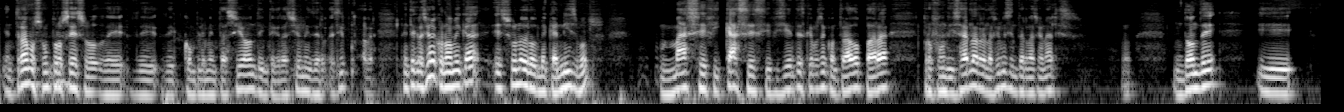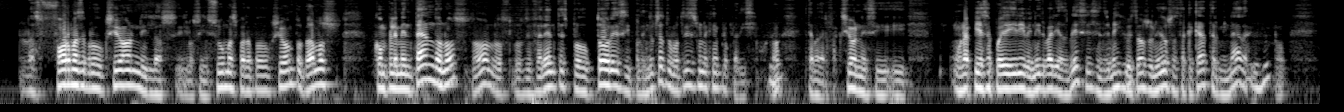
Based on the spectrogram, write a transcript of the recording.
entramos a un proceso de, de, complementación, de integración y de... Es decir, a ver, la integración económica es uno de los mecanismos más eficaces y eficientes que hemos encontrado para profundizar las relaciones internacionales, donde eh, las formas de producción y los, y los insumos para producción, pues vamos complementándonos, ¿no? Los, los diferentes productores, y pues, la industria automotriz es un ejemplo clarísimo, ¿no? El tema de refacciones y, y una pieza puede ir y venir varias veces entre México y Estados Unidos hasta que queda terminada, ¿no?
